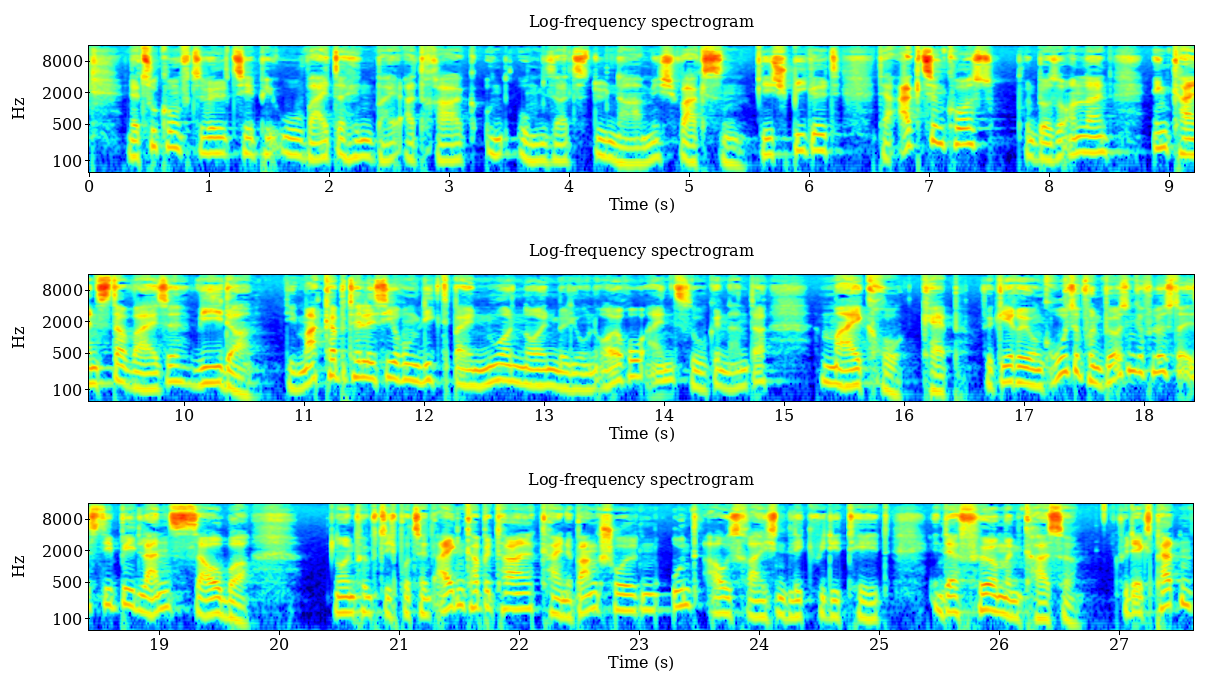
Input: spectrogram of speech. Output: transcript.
In der Zukunft will CPU weiterhin bei Ertrag und Umsatz dynamisch wachsen. Dies spiegelt der Aktienkurs von Börse Online in keinster Weise wider. Die Marktkapitalisierung liegt bei nur 9 Millionen Euro, ein sogenannter Microcap. Für Gerion Kruse von Börsengeflüster ist die Bilanz sauber. 59% Eigenkapital, keine Bankschulden und ausreichend Liquidität in der Firmenkasse. Für die Experten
